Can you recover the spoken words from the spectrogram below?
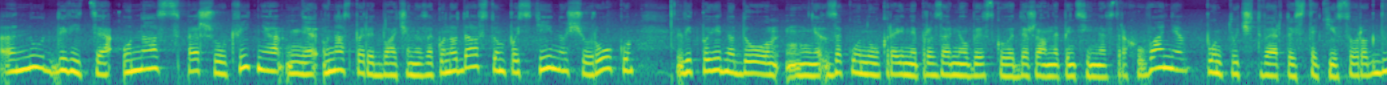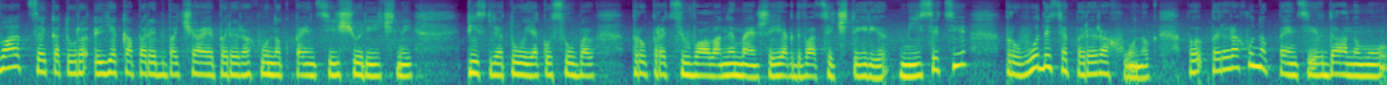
Е, Ну, дивіться, у нас 1 квітня у нас передбачено законодавством постійно щороку. Відповідно до закону України про загальнообов'язкове державне пенсійне страхування, пункту 4 статті 42, це яка передбачає перерахунок пенсії щорічний. Після того, як особа пропрацювала не менше як 24 місяці, проводиться перерахунок. Перерахунок пенсії в даному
